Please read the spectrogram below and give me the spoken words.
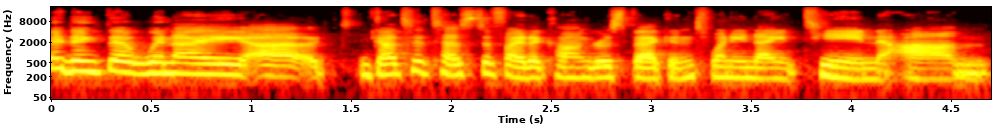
I think that when I uh, got to testify to Congress back in 2019, um,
